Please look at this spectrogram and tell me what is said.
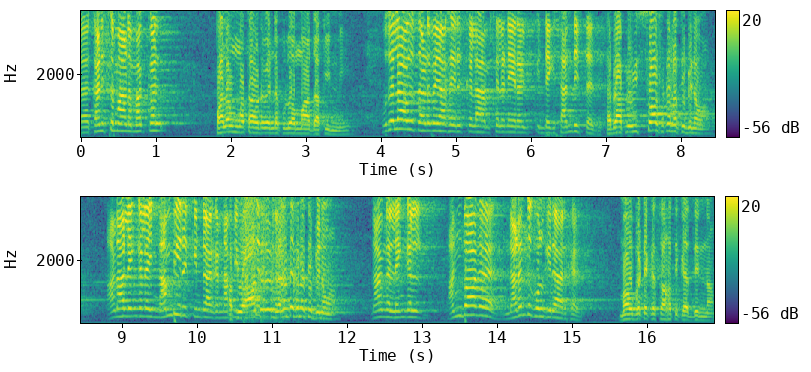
அஹ், கணிசமான மக்கள் පළමු මතාවට වෙන්න පුළුවන් මා දකින්නේ. முதலாவது தடவையாக இருக்கலாம் சில நேரம் இன்றைக்கு சந்தித்தது හැබැ අපි විශ්වාස කරලා තිබෙනවා. ஆனால் எங்களை நம்பி இருக்கின்றார்கள் நம்பி අපි ආදරය வந்திருக்கிறார்கள். වැළඳගෙන තිබෙනවා. நாங்கள் எங்கள் அன்பாக நடந்து கொள்கிறார்கள் මම ඔබට එක සහතිකයක් දෙන්නම්.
